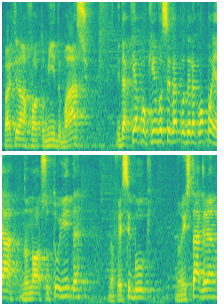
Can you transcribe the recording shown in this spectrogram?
vai tirar uma foto minha e do Márcio. E daqui a pouquinho você vai poder acompanhar no nosso Twitter, no Facebook, no Instagram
